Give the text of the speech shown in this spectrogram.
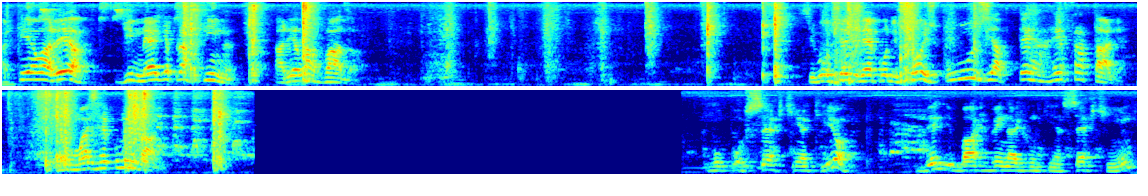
Aqui é uma areia de média para fina, areia lavada. Se você tiver condições, use a terra refratária. É o mais recomendado. Vou pôr certinho aqui, ó. Desde baixo vem na juntinha certinho.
